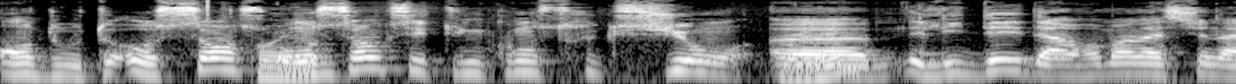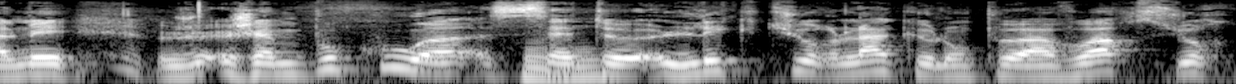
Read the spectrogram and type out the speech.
en doute, au sens où on sent que c'est une construction, euh, l'idée d'un roman national. Mais j'aime beaucoup hein, cette mhm. lecture-là que l'on peut avoir sur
